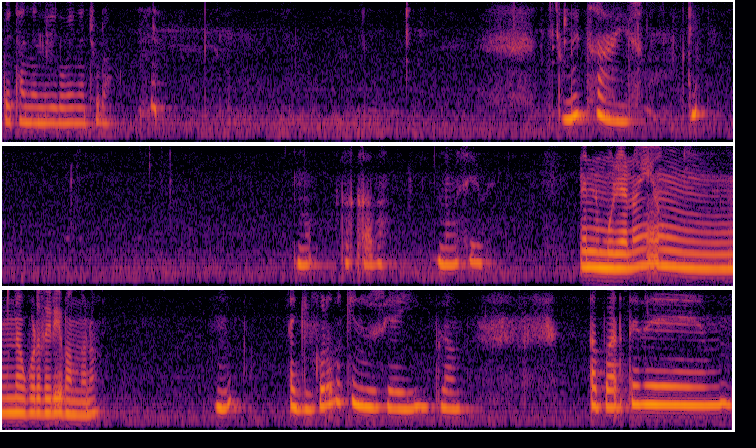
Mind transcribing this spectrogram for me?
pestañeando y digo, venga chula. ¿Dónde está eso? Aquí. No, cascada. No me sirve. En el Muriano hay un- una guardería abandonada. Mm. Aquí en Córdoba que no sé si hay, en plan, aparte de...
